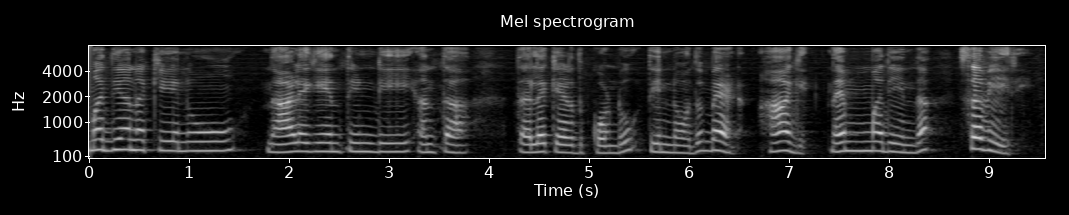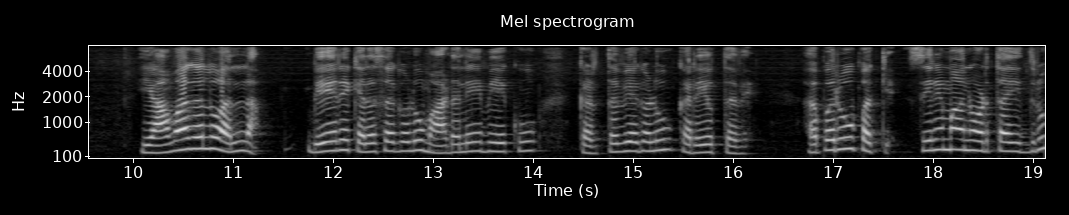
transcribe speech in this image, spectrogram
ಮಧ್ಯಾಹ್ನಕ್ಕೇನು, ನಾಳೆಗೇನು ತಿಂಡಿ ಅಂತ ತಲೆ ಕೆರೆದುಕೊಂಡು ತಿನ್ನೋದು ಬೇಡ. ಹಾಗೆ ನೆಮ್ಮದಿಯಿಂದ ಸವಿಯಿರಿ. ಯಾವಾಗಲೂ ಅಲ್ಲ, ಬೇರೆ ಕೆಲಸಗಳು ಮಾಡಲೇಬೇಕು, ಕರ್ತವ್ಯಗಳು ಕರೆಯುತ್ತವೆ. ಅಪರೂಪಕ್ಕೆ ಸಿನಿಮಾ ನೋಡ್ತಾ ಇದ್ದರೂ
